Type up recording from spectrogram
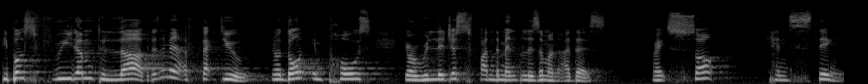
people's freedom to love? It doesn't even affect you. You know, don't impose your religious fundamentalism on others. Right? Salt can sting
